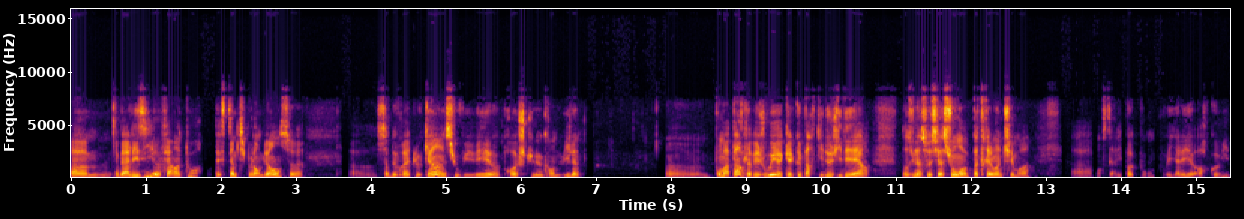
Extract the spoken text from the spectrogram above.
Eh ben, allez-y, faire un tour, tester un petit peu l'ambiance. ça devrait être le cas hein, si vous vivez proche d'une grande ville. pour ma part, j'avais joué quelques parties de JDR dans une association pas très loin de chez moi. Euh, c'était à l'époque où on pouvait y aller hors Covid,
